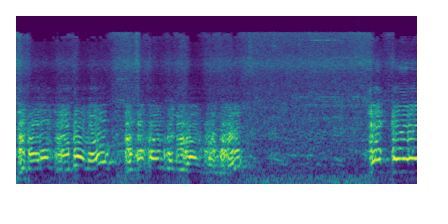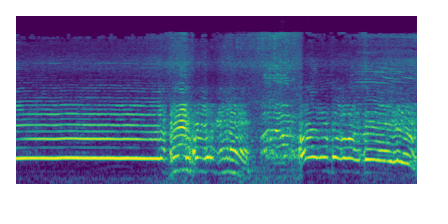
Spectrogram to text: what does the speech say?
ਦੁਬਾਰਾ ਫੋਟੋ ਲਓ ਤੁਸੀਂ ਸਾਹਮਣੇ ਸਾਡੀ ਆਵਾਜ਼ ਸੁਣ ਰਹੇ ਸਤਿ ਬੀਰ ਲੰਗੀ ਹਰ ਬਹਾਦਰ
